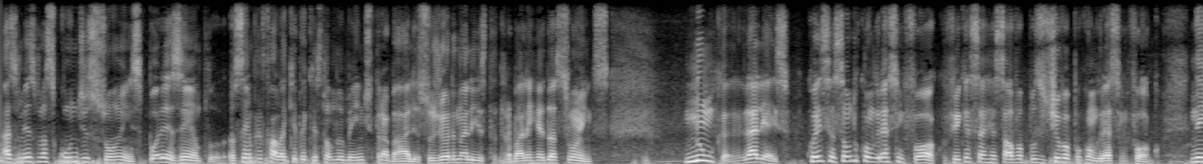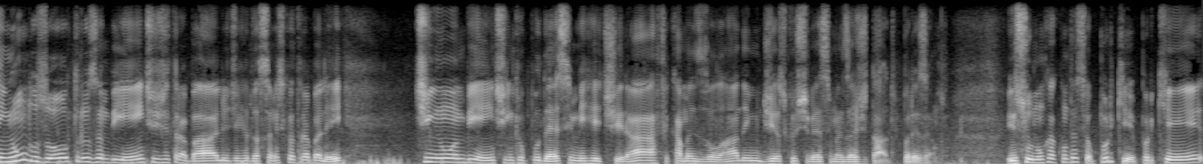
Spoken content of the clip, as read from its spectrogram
as mesmas condições. Por exemplo, eu sempre falo aqui da questão do ambiente de trabalho. Eu sou jornalista, trabalho em redações. Nunca, aliás, com exceção do Congresso em Foco, fica essa ressalva positiva para o Congresso em Foco. Nenhum dos outros ambientes de trabalho, de redações que eu trabalhei, tinha um ambiente em que eu pudesse me retirar, ficar mais isolado em dias que eu estivesse mais agitado, por exemplo. Isso nunca aconteceu. Por quê? Porque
